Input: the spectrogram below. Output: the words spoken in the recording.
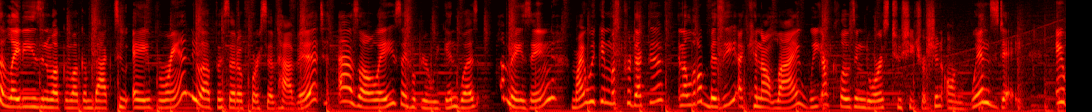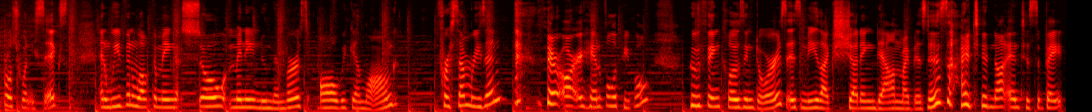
What's up, ladies, and welcome, welcome back to a brand new episode of Force of Habit. As always, I hope your weekend was amazing. My weekend was productive and a little busy. I cannot lie. We are closing doors to She Sheetrition on Wednesday, April 26th, and we've been welcoming so many new members all weekend long. For some reason, there are a handful of people who think closing doors is me like shutting down my business. I did not anticipate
